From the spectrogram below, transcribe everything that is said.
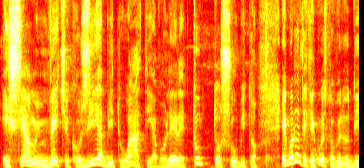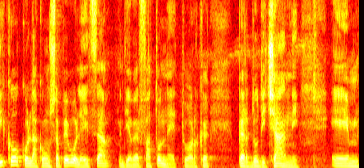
E siamo invece così abituati a volere tutto subito. E guardate che questo ve lo dico con la consapevolezza di aver fatto network per 12 anni. E ehm,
